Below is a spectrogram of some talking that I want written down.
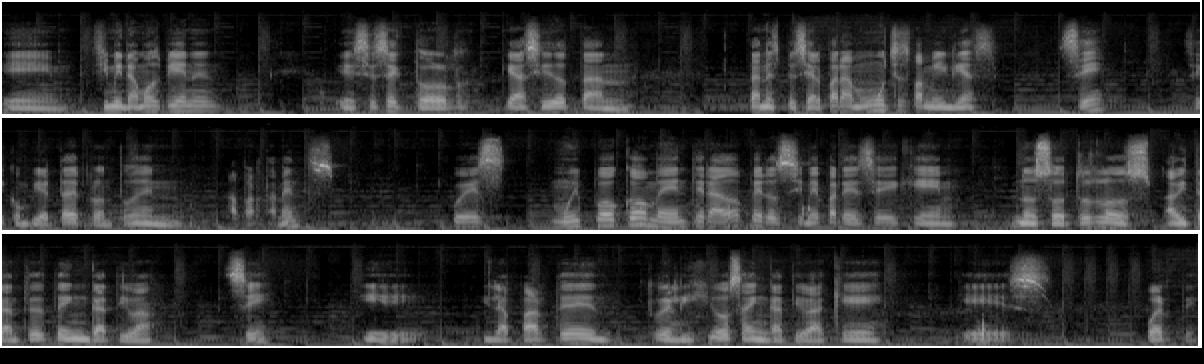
eh, si miramos bien ese sector que ha sido tan, tan especial para muchas familias, ¿sí? se convierta de pronto en apartamentos. Pues muy poco me he enterado, pero sí me parece que nosotros los habitantes de Engativá, ¿sí? Y, la parte religiosa en Engativá que, que es fuerte,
